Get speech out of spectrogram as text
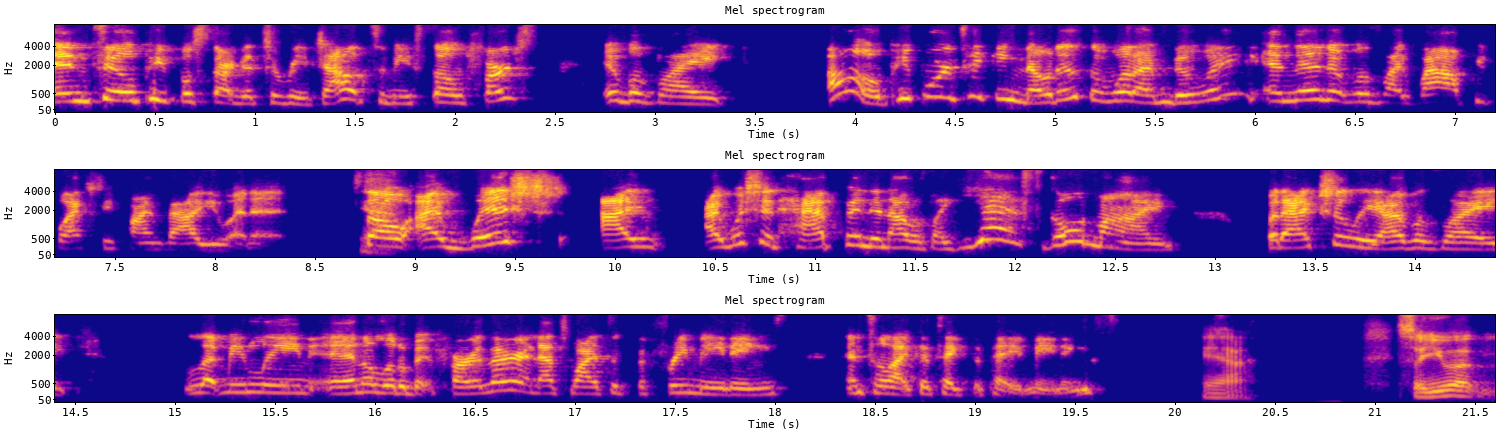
until people started to reach out to me. So first it was like, oh, people were taking notice of what I'm doing. And then it was like, wow, people actually find value in it. So I wish I I wish it happened and I was like, yes, gold mine. But actually I was like, let me lean in a little bit further. And that's why I took the free meetings until I could take the paid meetings. Yeah. So you were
